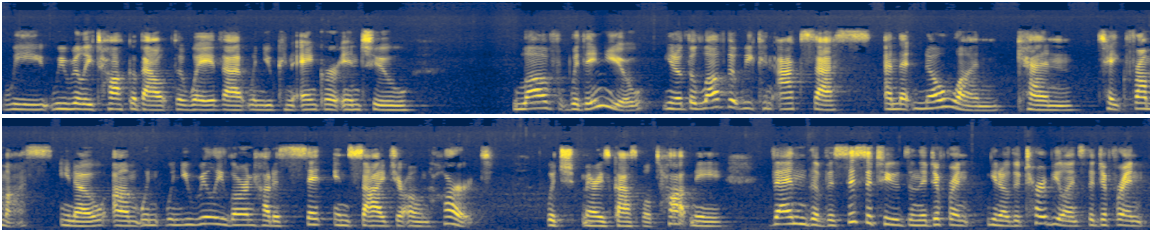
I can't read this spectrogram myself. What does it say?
we we really talk about the way that when you can anchor into love within you, you know, the love that we can access and that no one can take from us, you know, um, when when you really learn how to sit inside your own heart, which Mary's gospel taught me, then the vicissitudes and the different, you know, the turbulence, the different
